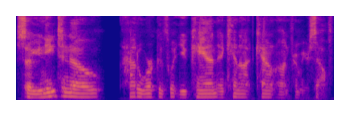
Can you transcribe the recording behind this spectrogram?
So you need to know how to work with what you can and cannot count on from yourself.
